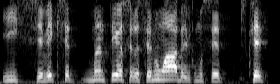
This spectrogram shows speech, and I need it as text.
E você vê que você mantém o acelerador, você não abre ele como você... Você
